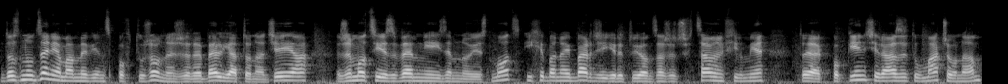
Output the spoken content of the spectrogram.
Do znudzenia mamy więc powtórzone, że rebelia to nadzieja, że moc jest we mnie i ze mną jest moc i chyba najbardziej irytująca rzecz w całym filmie to jak po pięć razy tłumaczą nam,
